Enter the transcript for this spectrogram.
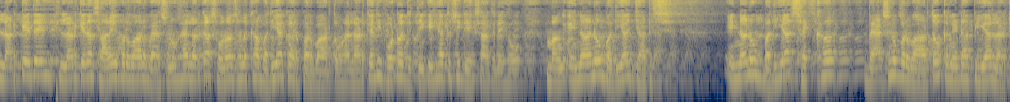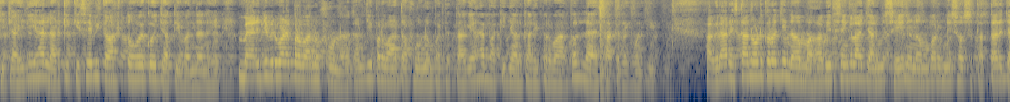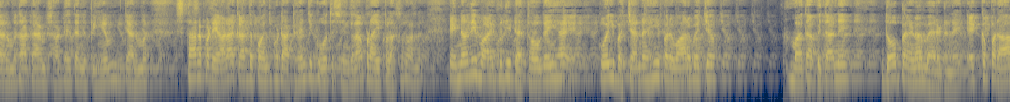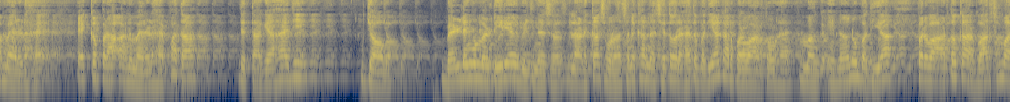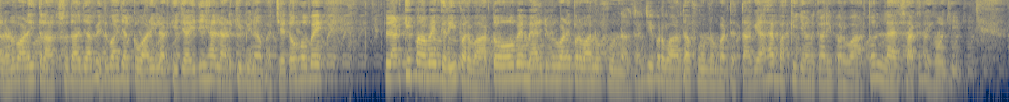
ਲੜਕੇ ਦੇ, ਲੜਕੇ ਦਾ ਸਾਰੇ ਪਰਿਵਾਰ ਵੈਸ਼ਨੂ ਹੈ। ਲੜਕਾ ਸੋਹਣਾ ਸੁਨੱਖਾ ਵਧੀਆ ਘਰ ਪਰਿਵਾਰ ਤੋਂ ਹੈ। ਲੜਕੇ ਦੀ ਫੋਟੋ ਦਿੱਤੀ ਗਈ ਹੈ, ਤੁਸੀਂ ਦੇਖ ਸਕਦੇ ਹੋ। ਮੰਗ ਇਹਨਾਂ ਨੂੰ ਵਧੀਆ ਜੱਟ ਇਹਨਾਂ ਨੂੰ ਵਧੀਆ ਸਿੱਖ ਵੈਸ਼ਨੂ ਪਰਿਵਾਰ ਤੋਂ ਕੈਨੇਡਾ ਪੀਆਰ ਲੜਕੀ ਚਾਹੀਦੀ ਹੈ। ਲੜਕੀ ਕਿਸੇ ਵੀ ਕਾਸਟ ਤੋਂ ਹੋਵੇ ਕੋਈ ਜਾਤੀ ਬੰਧਨ ਨਹੀਂ। ਮੈਰਿਜ ਵੀਰ ਵਾਲੇ ਪਰਿਵਾਰ ਨੂੰ ਫੋਨ ਨਾ ਕਰਨ ਜੀ। ਪਰਿਵਾਰ ਦਾ ਫੋਨ ਨੰਬਰ ਦਿੱਤਾ ਗਿਆ ਹੈ। ਬਾਕੀ ਜਾਣਕਾਰੀ ਪਰਿਵਾਰ ਤੋਂ ਲੈ ਸਕਦੇ ਹੋ ਜੀ। ਅਗਲਾ ਰਿਸ਼ਤਾ ਨੋਟ ਕਰੋ ਜੀ, ਨਾਮ ਮਹਾਵੀਰ ਸਿੰਘਲਾ ਜਨਮ 6 ਨਵੰਬਰ 1977 ਜਨਮ ਦਾ ਟਾਈਮ 3:30 ਪੀਐਮ ਜਨਮ ਸਥਾਨ ਪਟਿਆਲਾ ਕੱਦ 5 ਫੁੱਟ 8 ਇੰਚ, ਗੋਤ ਸਿੰਘਲਾ ਪੜ੍ਹਾਈ ਪਲੱਸ 1 ਇਹਨਾਂ ਦੀ ਵਾਈਫ ਦੀ ਡੈਥ ਹੋ ਗਈ ਹੈ। ਕੋਈ ਬੱਚਾ ਨਹੀਂ, ਪਰਿਵਾਰ ਵਿੱਚ ਮਾਤਾ ਪਿਤਾ ਨੇ ਦੋ ਭੈਣਾਂ ਮੈਰਿਡ ਨੇ, ਇੱਕ ਭਰਾ ਮੈਰਿਡ ਹੈ, ਇੱਕ ਭਰਾ ਅਨਮੈਰਿਡ ਹੈ। ਪਤਾ ਦਿੱਤਾ ਗਿਆ ਹੈ ਜੀ, ਜੌਬ। ਬਿਲਡਿੰਗ ਮਟੀਰੀਅਲ ਬਿਜ਼ਨਸ, ਲੜਕਾ ਸੋਹਣਾ ਸੁਨੱਖਾ ਨਸ਼ੇ ਤੋਂ ਰਹਿਤ ਵਧੀਆ ਘਰ ਪਰਿਵਾਰ ਤੋਂ ਹੈ। ਮੰਗ ਇਹਨਾਂ ਨੂੰ ਵਧੀਆ ਪਰਿਵਾਰ ਤੋਂ ਘਰ-ਬਾਰ ਸੰਭਾਲਣ ਵਾਲੀ ਤਲਾਕਸ਼ੁਦਾ ਜਾਂ ਵਿਧਵਾ ਜਾਂ ਕੁਵਾਰੀ ਲੜਕੀ ਚਾਹੀਦੀ ਹੈ। ਲੜਕੀ ਬਿਨਾਂ ਬੱਚੇ ਤੋਂ ਹੋਵੇ, ਲੜਕੀ ਭਾਵੇਂ ਗਰੀਬ ਪਰਿਵਾਰ ਤੋਂ ਹੋਵੇ ਮੈਰਿਜ ਵਾਲੇ ਪਰਿਵਾਰ ਨੂੰ ਫੋਨ ਨਾ ਕਰਨ। ਜੀ, ਪਰਿਵਾਰ ਦਾ ਫੋਨ ਨੰਬਰ ਦਿੱਤਾ ਗਿਆ ਹੈ। ਬਾਕੀ ਜਾਣਕਾਰੀ ਪਰਿਵਾਰ ਤੋਂ ਲੈ ਸਕਦੇ ਹੋ ਜੀ।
